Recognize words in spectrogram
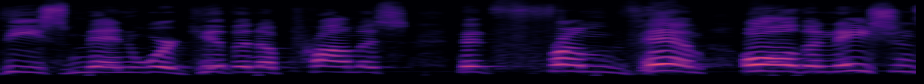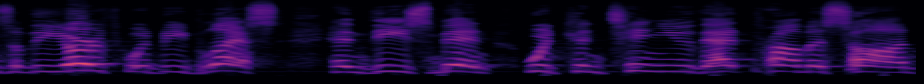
these men were given a promise that from them all the nations of the earth would be blessed, and these men would continue that promise on.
